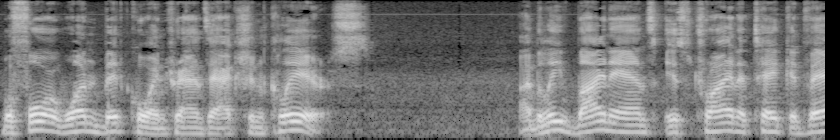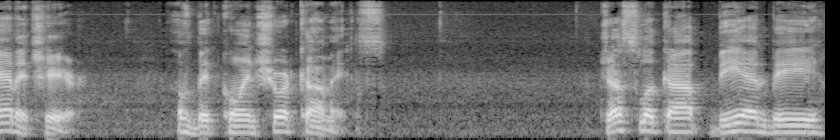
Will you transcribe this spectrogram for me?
before one Bitcoin transaction clears. I believe Binance is trying to take advantage here of Bitcoin shortcomings. Just look up BNB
